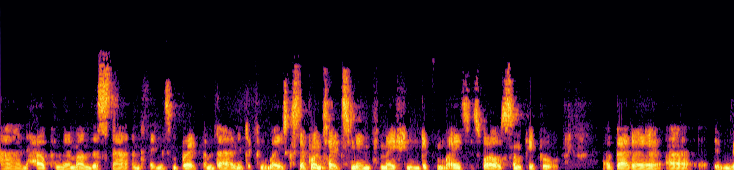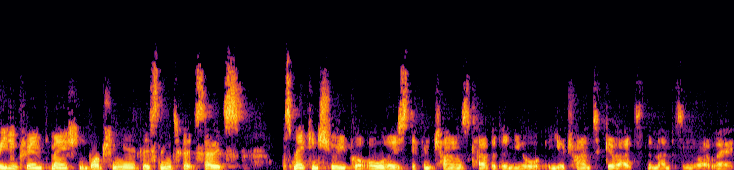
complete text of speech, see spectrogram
and helping them understand things and break them down in different ways because everyone takes in information in different ways as well. Some people are better uh, reading through information, watching it, listening to it. So it's It's making sure you've got all those different channels covered and you're you're trying to go out to the members in the right way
